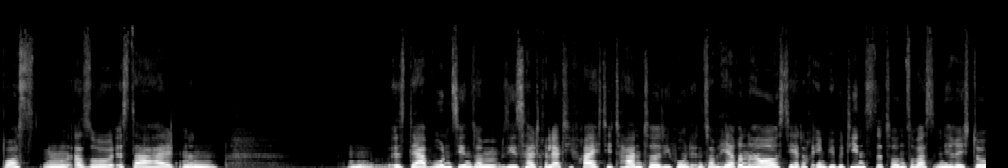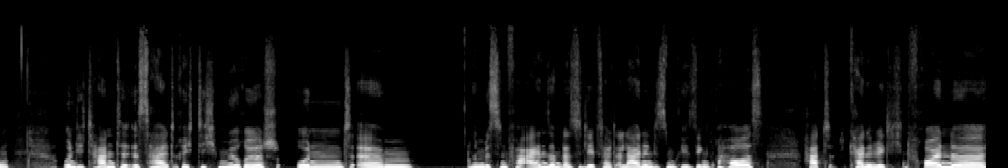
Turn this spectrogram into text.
Boston, also ist da halt ein ist, da wohnt sie in so einem, sie ist halt relativ reich, die Tante, die wohnt in so einem Herrenhaus, die hat auch irgendwie Bedienstete und sowas in die Richtung. Und die Tante ist halt richtig mürrisch und ähm, so ein bisschen vereinsamt. Also sie lebt halt allein in diesem riesigen Haus, hat keine wirklichen Freunde,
